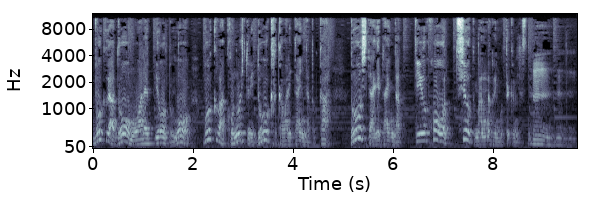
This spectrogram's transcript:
僕がどう思われようとも、僕はこの人にどう関わりたいんだとか、どうしてあげたいんだっていう方を強く真ん中に持ってくるんですね。うんうん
